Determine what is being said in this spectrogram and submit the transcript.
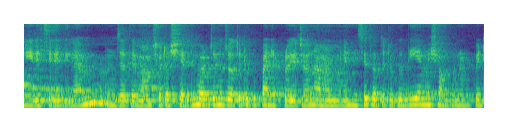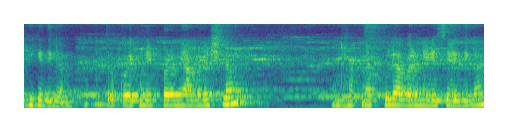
নেড়ে চেড়ে দিলাম, যাতে মাংসটা সেদ্ধ হওয়ার জন্য যতটুকু পানি প্রয়োজন, আমার মনে হয়েছে ততটুকু দিয়ে আমি সম্পূর্ণরূপে ঢেকে দিলাম। তো কয়েক মিনিট পর আমি আবার আসলাম, ঢাকনা খুলে আবার নেড়ে চেড়ে দিলাম।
